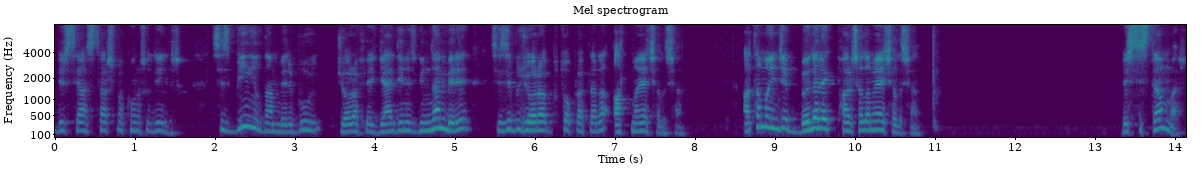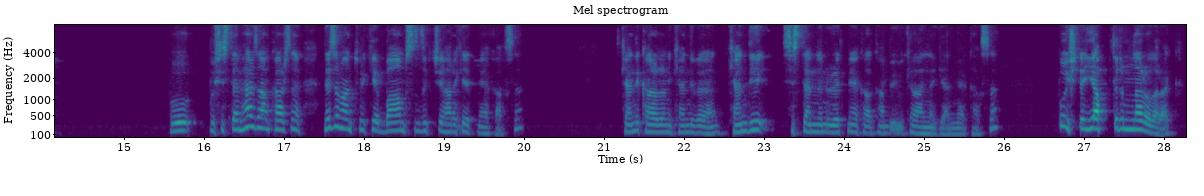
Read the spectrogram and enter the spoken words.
bir siyasi tartışma konusu değildir. Siz bin yıldan beri bu coğrafyaya geldiğiniz günden beri sizi bu coğrafya bu topraklara atmaya çalışan, atamayınca bölerek parçalamaya çalışan bir sistem var. Bu bu sistem her zaman karşısına ne zaman Türkiye bağımsızlıkçı hareket etmeye kalksa kendi kararlarını kendi veren, kendi sistemlerini üretmeye kalkan bir ülke haline gelmeye kalsa bu işte yaptırımlar olarak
